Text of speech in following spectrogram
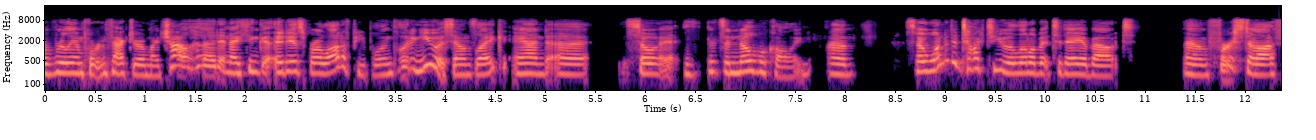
a really important factor of my childhood, and I think it is for a lot of people, including you. It sounds like, and uh, so it's a noble calling. Um, so I wanted to talk to you a little bit today about. Um, first off,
